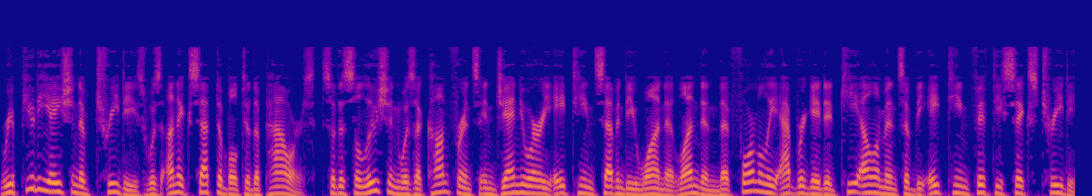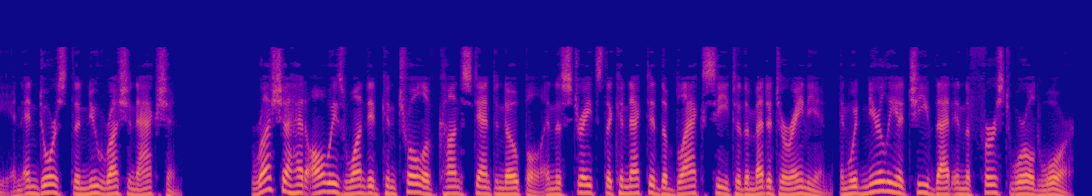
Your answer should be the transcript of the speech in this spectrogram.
Repudiation of treaties was unacceptable to the powers, so the solution was a conference in January 1871 at London that formally abrogated key elements of the 1856 treaty and endorsed the new Russian action. Russia had always wanted control of Constantinople and the straits that connected the Black Sea to the Mediterranean, and would nearly achieve that in the First World War.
